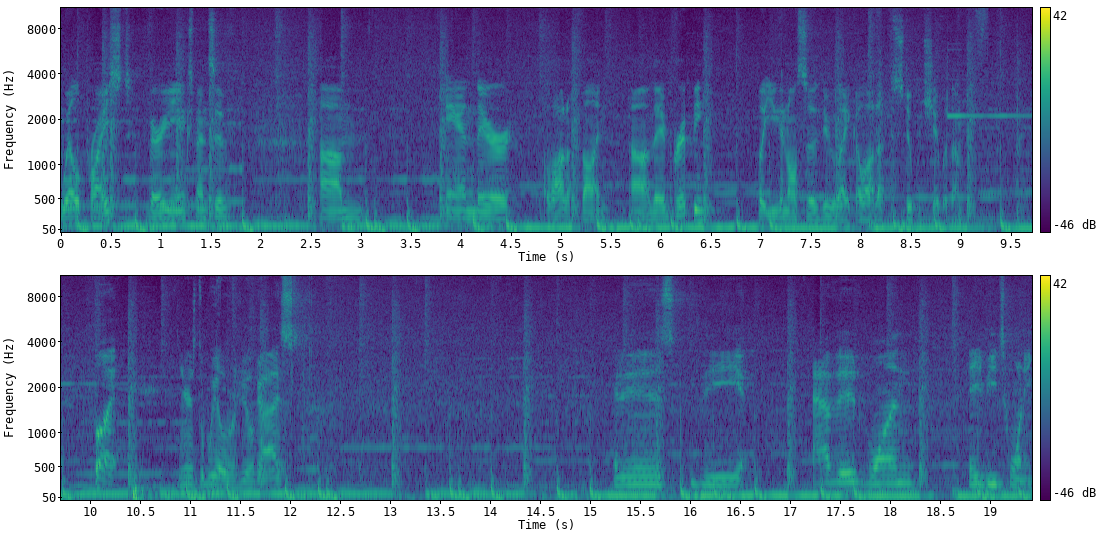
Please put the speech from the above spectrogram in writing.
well priced, very inexpensive, um, and they're a lot of fun. Uh, they're grippy, but you can also do like a lot of stupid shit with them. But here's the wheel reveal, guys. It is the Avid One AV20.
